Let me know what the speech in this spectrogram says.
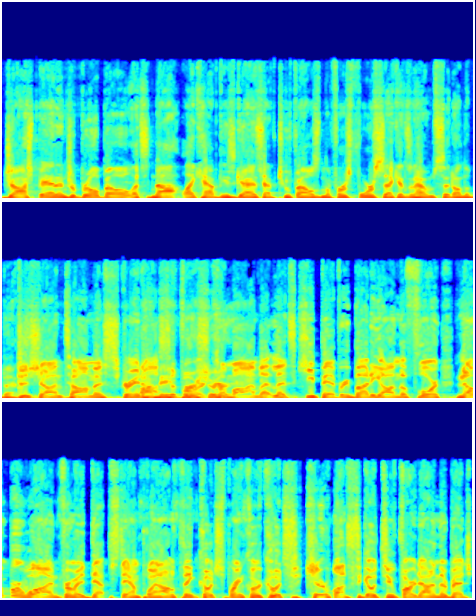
Josh Bannan, Jubrile Belo, let's not like have these guys have two fouls in the first four seconds and have them sit on the bench. Deshaun Thomas, great I off mean, the sure. Come on, let, let's keep everybody on the floor. Number one, from a depth standpoint, I don't think Coach Sprinkler, Coach DeCuire wants to go too far down in their bench.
